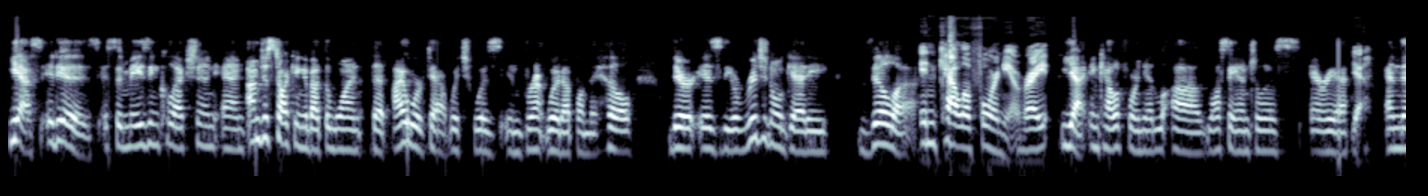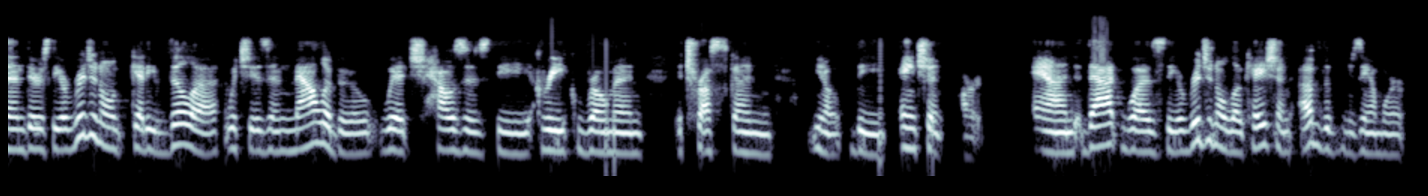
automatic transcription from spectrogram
yes, it is. It's an amazing collection. And I'm just talking about the one that I worked at, which was in Brentwood up on the hill. There is the original Getty Villa. In California, right? Yeah, in California, uh, Los Angeles area. Yeah. And then there's the original Getty Villa, which is in Malibu, which houses the Greek, Roman, Etruscan, you know, the ancient art. And that was the original location of the museum where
